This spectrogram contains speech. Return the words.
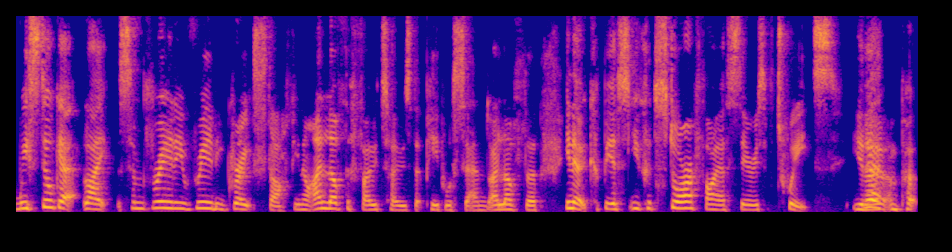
we still get like some really really great stuff you know I love the photos that people send I love the you know it could be a you could storify a series of tweets you know Yeah. and put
